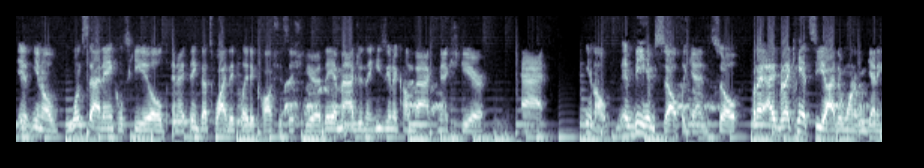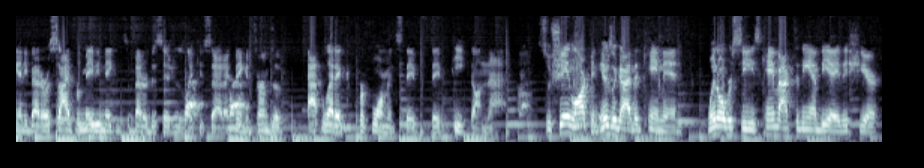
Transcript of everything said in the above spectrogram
You know, once that ankle's healed, and I think that's why they played it cautious this year. They imagine that he's going to come back next year at you know, and be himself again. So, but I, I, but I can't see either one of them getting any better, aside from maybe making some better decisions, like you said. I think in terms of athletic performance, they've they've peaked on that. So Shane Larkin, here's a guy that came in, went overseas, came back to the NBA this year.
